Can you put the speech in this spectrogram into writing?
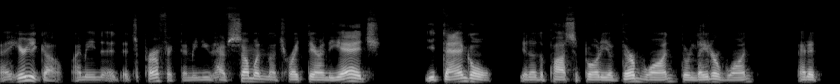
Uh, here you go. I mean, it, it's perfect. I mean, you have someone that's right there on the edge. You dangle, you know, the possibility of their one, their later one, and it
